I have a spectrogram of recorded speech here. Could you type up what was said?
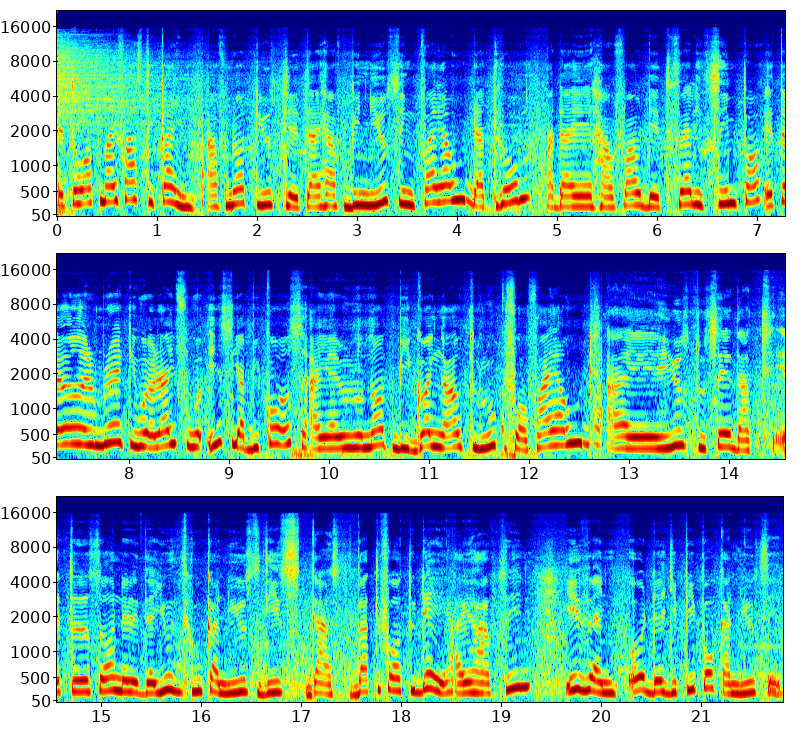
It was my first time. I've not used it. I have been using firewood at home and I have found it very simple. It will make your life easier because I will not be going out to look for firewood. I used to say that it is only the youth who can use this gas. But for today, I have seen even old age people can use it.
